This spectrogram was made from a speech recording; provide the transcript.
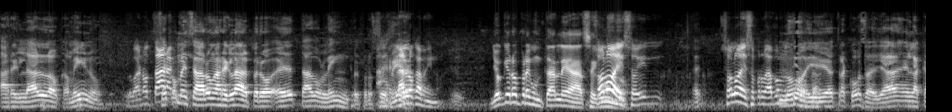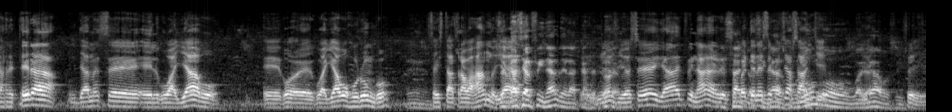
arreglar los caminos. Lo a notar Se comenzaron a arreglar, pero ha estado lento el proceso. Arreglar los caminos. Yo quiero preguntarle a Segundo. Solo eso. ¿Eh? Solo eso, pero No, y otra cosa, ya en la carretera, llámese el Guayabo, eh, eh, Guayabo Jurungo, se está trabajando ya. casi al final de la carretera. No, yo sé, ya al final, eso pertenece casi a Sánchez. Guayabo, sí. sí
